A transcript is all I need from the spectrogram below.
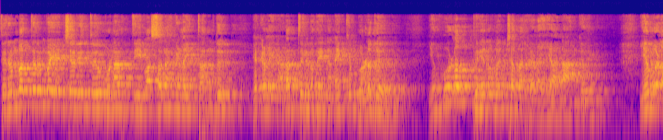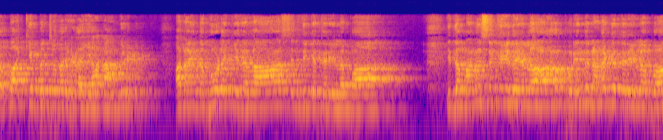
திரும்ப திரும்ப எச்சரித்து உணர்த்தி வசனங்களை தந்து எங்களை நடத்துகிறதை நினைக்கும் பொழுது எவ்வளவு பேறு பெற்றவர்கள் ஐயா நாங்கள்? எவ்வளவு பாக்கியம் பெற்றவர்கள் ஐயா நாங்கள்? ஆனா இந்த மூளைக்கு இதெல்லாம் சிந்திக்க தெரியலப்பா. இந்த மனசுக்கு இதையெல்லாம் புரிந்து நடக்க தெரியலப்பா.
